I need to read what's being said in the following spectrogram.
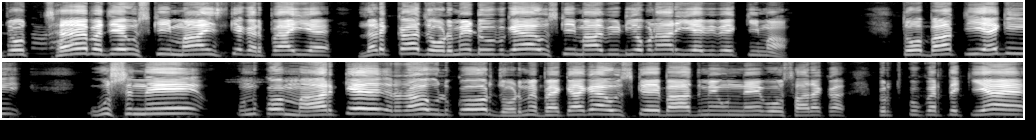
जो छह बजे उसकी माँ इसके घर पे आई है लड़का जोड़ में डूब गया उसकी माँ वीडियो बना रही है विवेक की माँ। तो बात यह है कि उसने उनको मार के राहुल को और जोड़ में फेंका गया उसके बाद में उनने वो सारा कृत्य कुकृत्य किया है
